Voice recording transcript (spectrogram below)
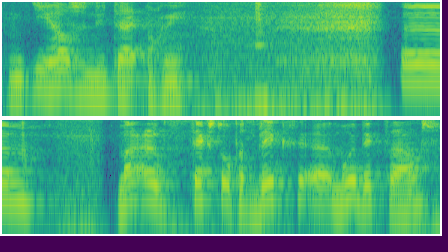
Die hadden ze in die tijd nog niet. Ehm, maar ook de tekst op het blik, eh, mooi blik trouwens.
